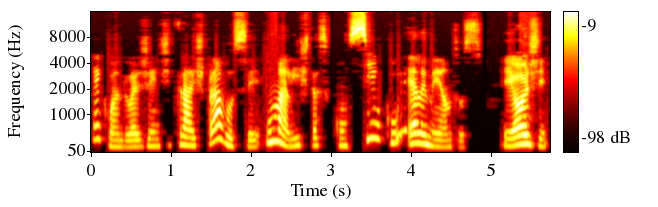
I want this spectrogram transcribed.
É quando a gente traz para você uma lista com cinco elementos. E hoje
